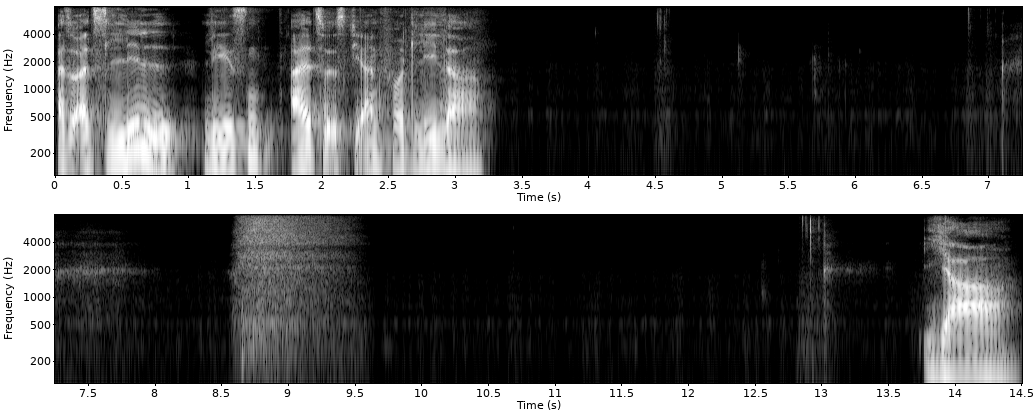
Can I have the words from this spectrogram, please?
also als lil lesen, also ist die Antwort lila. Ja,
